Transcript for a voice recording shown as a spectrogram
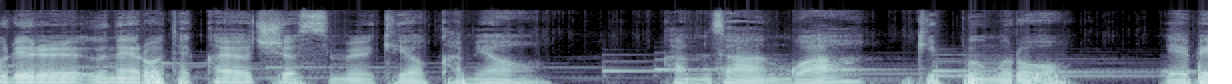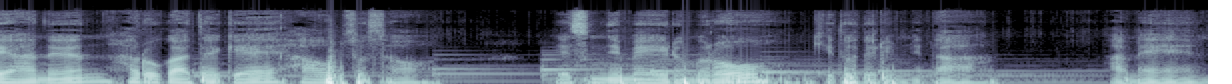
우리를 은혜로 택하여 주셨음을 기억하며 감사함과 기쁨으로 예배하는 하루가 되게 하옵소서 예수님의 이름으로 기도드립니다. 아멘.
